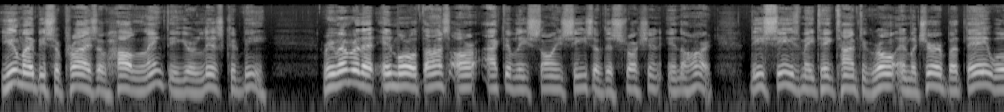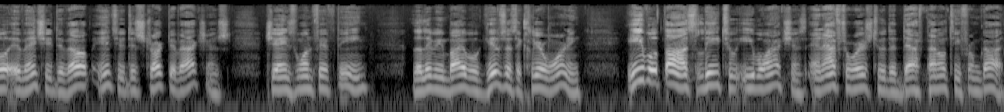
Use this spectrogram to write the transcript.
You might be surprised of how lengthy your list could be. Remember that immoral thoughts are actively sowing seeds of destruction in the heart. These seeds may take time to grow and mature, but they will eventually develop into destructive actions. James 1:15, the Living Bible gives us a clear warning. Evil thoughts lead to evil actions and afterwards to the death penalty from God.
